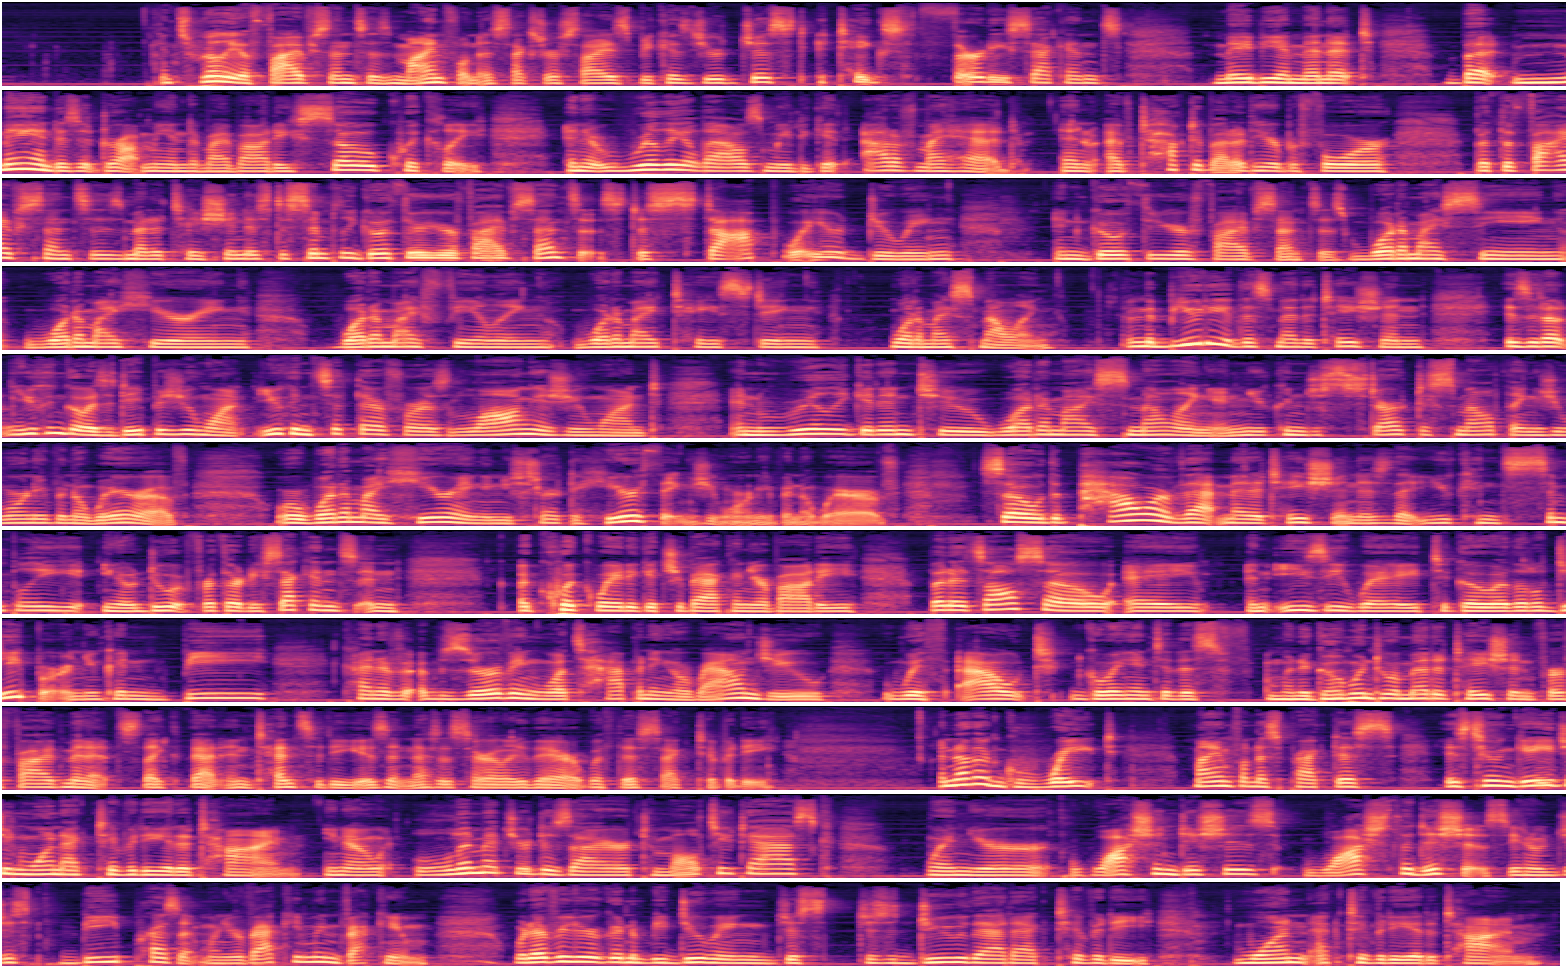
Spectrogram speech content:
it's really a five senses mindfulness exercise because you're just, it takes 30 seconds, maybe a minute, but man, does it drop me into my body so quickly. And it really allows me to get out of my head. And I've talked about it here before, but the five senses meditation is to simply go through your five senses, to stop what you're doing and go through your five senses. What am I seeing? What am I hearing? What am I feeling? What am I tasting? What am I smelling? And the beauty of this meditation is that you can go as deep as you want. You can sit there for as long as you want and really get into what am I smelling? And you can just start to smell things you weren't even aware of. Or what am I hearing? And you start to hear things you weren't even aware of. So the power of that meditation is that you can simply, you know, do it for 30 seconds and a quick way to get you back in your body, but it's also a an easy way to go a little deeper and you can be kind of observing what's happening around you without going into this I'm going to go into a meditation for 5 minutes. Like that intensity isn't necessarily there with this activity. Another great mindfulness practice is to engage in one activity at a time. You know, limit your desire to multitask when you're washing dishes, wash the dishes. You know, just be present. When you're vacuuming, vacuum. Whatever you're going to be doing, just just do that activity, one activity at a time.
